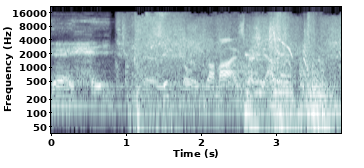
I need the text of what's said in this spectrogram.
Let the hate Signals are my speciality.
